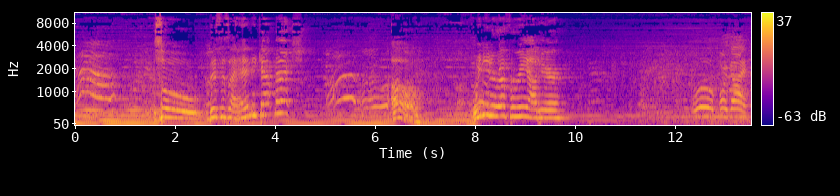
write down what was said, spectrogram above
no. So, this is a handicap match? Oh. We need a referee out here. Oh, poor guy.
